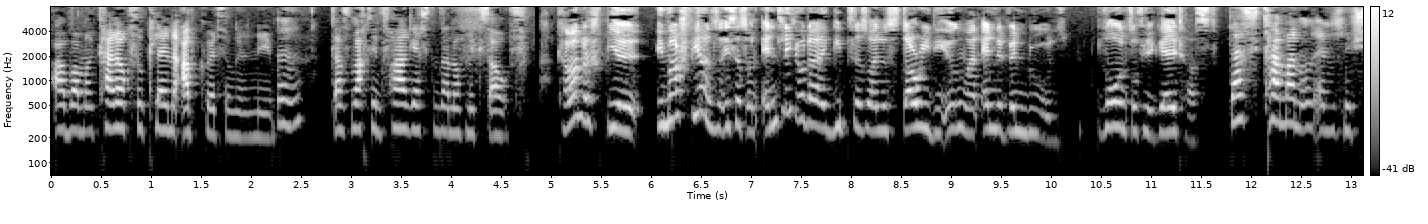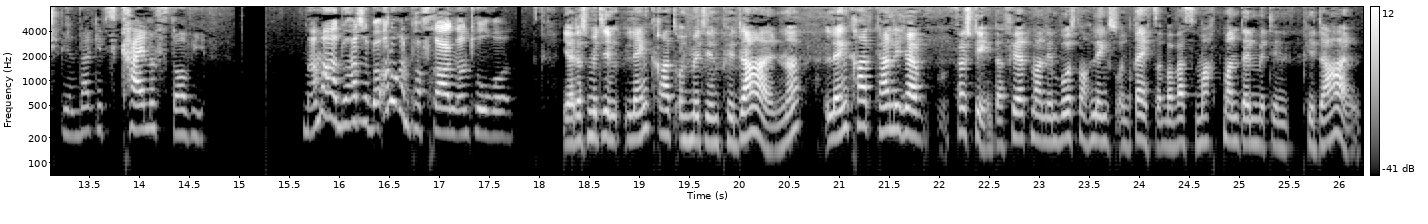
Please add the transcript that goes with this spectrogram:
Aber man kann auch so kleine Abkürzungen nehmen. Das macht den Fahrgästen dann auch nichts aus. Kann man das Spiel immer spielen? Also ist das unendlich oder gibt es da so eine Story, die irgendwann endet, wenn du so und so viel Geld hast? Das kann man unendlich spielen. Da gibt's keine Story. Mama, du hattest aber auch noch ein paar Fragen an Tore. Ja, das mit dem Lenkrad und mit den Pedalen, ne? Lenkrad kann ich ja verstehen, da fährt man den Bus nach links und rechts, aber was macht man denn mit den Pedalen?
